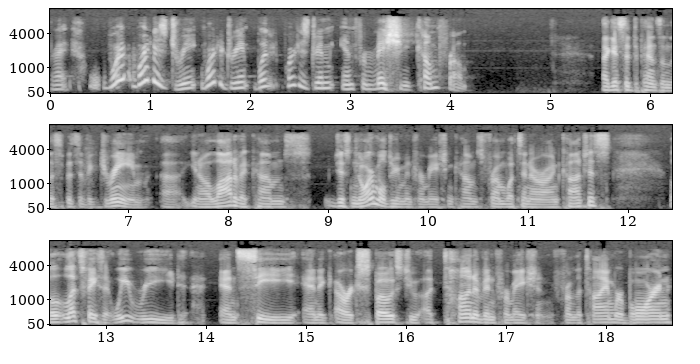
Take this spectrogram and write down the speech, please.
Right. Where where does dream where do dream where, where does dream information come from? I guess it depends on the specific dream. Uh, you know, a lot of it comes just normal dream information comes from what's in our unconscious. Well, let's face it, we read and see and are exposed to a ton of information from the time we're born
